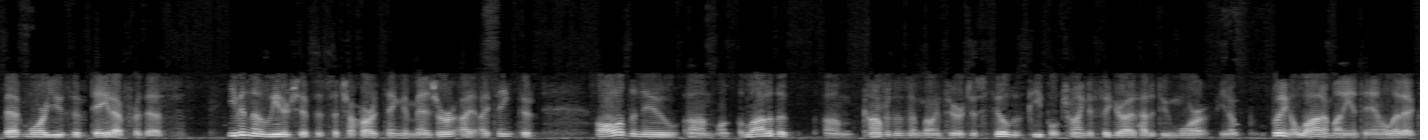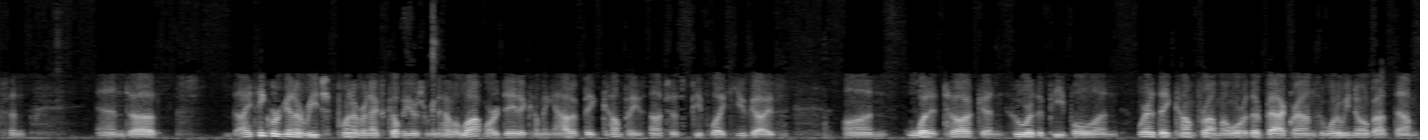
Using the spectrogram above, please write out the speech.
bet more use of data for this. Even though leadership is such a hard thing to measure, I, I think that all of the new, um, a lot of the um, conferences I'm going through are just filled with people trying to figure out how to do more. You know, putting a lot of money into analytics and and uh, I think we're going to reach a point over the next couple of years. We're going to have a lot more data coming out of big companies, not just people like you guys, on what it took and who are the people and where did they come from and what were their backgrounds and what do we know about them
